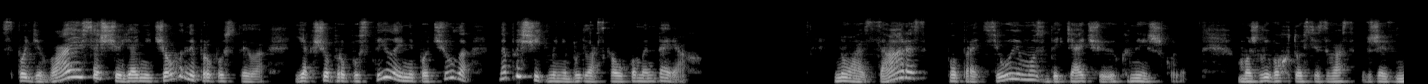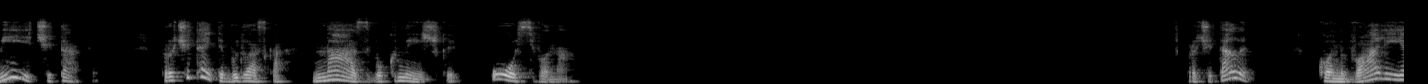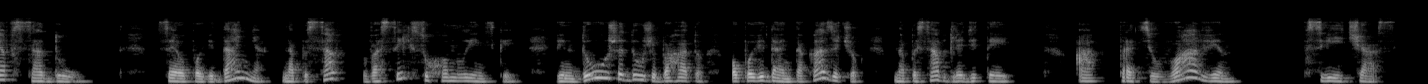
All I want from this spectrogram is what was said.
Сподіваюся, що я нічого не пропустила. Якщо пропустила і не почула, напишіть мені, будь ласка, у коментарях. Ну а зараз попрацюємо з дитячою книжкою. Можливо, хтось із вас вже вміє читати. Прочитайте, будь ласка, назву книжки. Ось вона. Прочитали? Конвалія в саду. Це оповідання написав Василь Сухомлинський. Він дуже-дуже багато оповідань та казочок написав для дітей. А працював він в свій час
